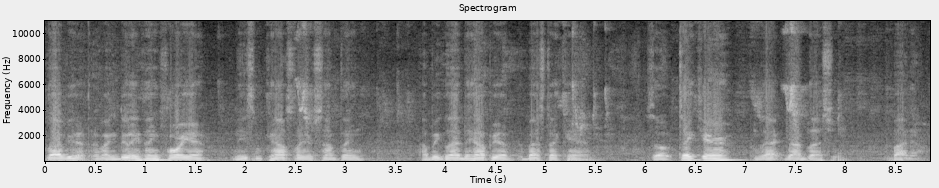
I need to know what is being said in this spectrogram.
Love you. If I can do anything for you, need some counseling or something, I'll be glad to help you the best I can. So take care, that God bless you. Bye now.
